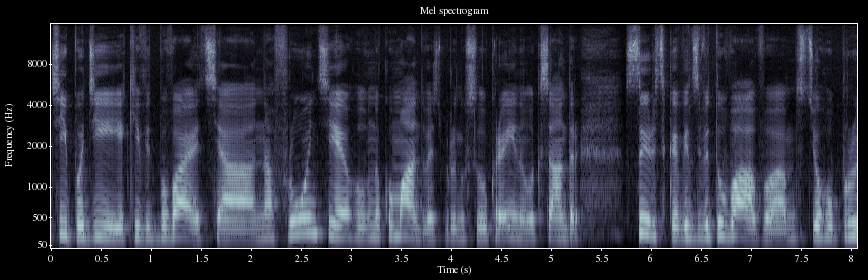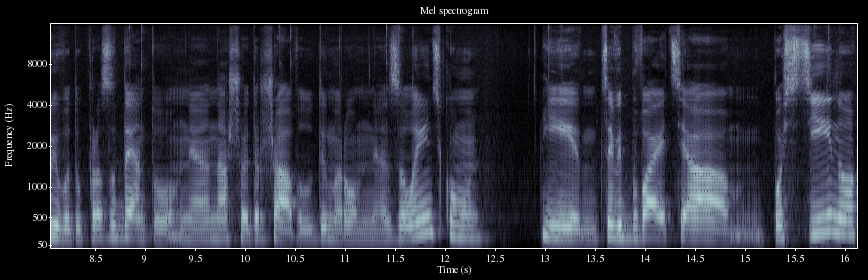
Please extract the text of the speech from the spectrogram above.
ті події, які відбуваються на фронті. Головнокомандувач збройних сил України Олександр. Сирський відзвітував з цього приводу президенту нашої держави Володимиру Зеленському. І це відбувається постійно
